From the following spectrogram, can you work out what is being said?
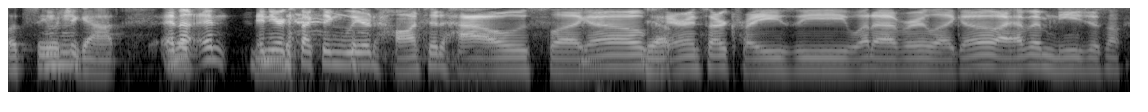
Let's see what you got. and uh, and and you're expecting weird haunted house like oh Yep. parents are crazy whatever like oh i have amnesia something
